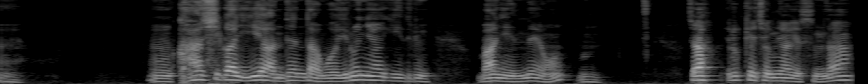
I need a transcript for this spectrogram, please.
예. 어, 가시가 이해 안 된다. 뭐 이런 이야기들이 많이 있네요. 음. 자, 이렇게 정리하겠습니다.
